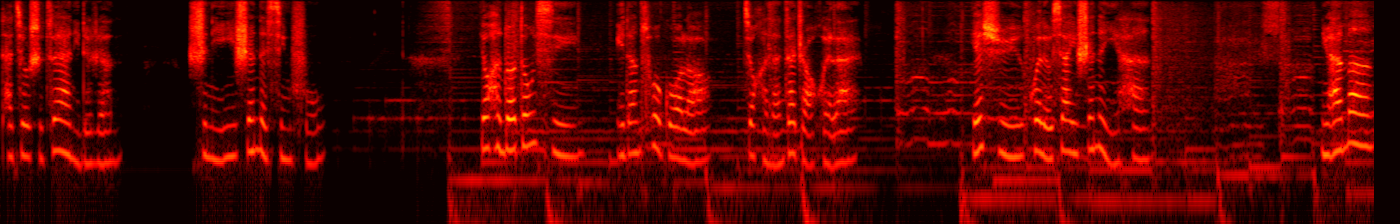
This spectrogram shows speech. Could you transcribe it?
他就是最爱你的人，是你一生的幸福。有很多东西一旦错过了，就很难再找回来，也许会留下一生的遗憾。女孩们，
